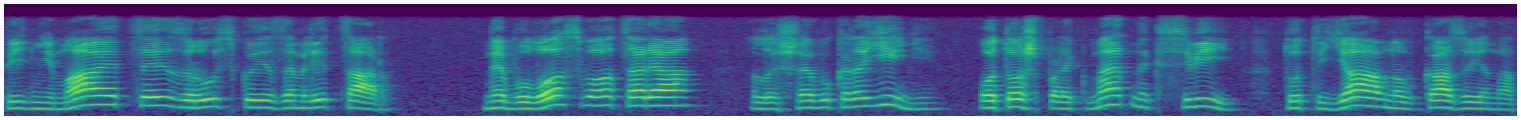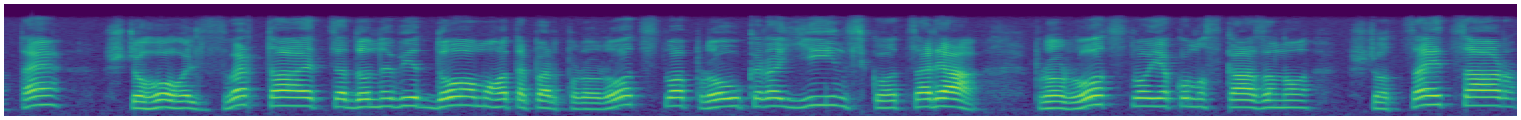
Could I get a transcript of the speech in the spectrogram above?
піднімається із руської землі цар. Не було свого царя лише в Україні. Отож прикметник свій тут явно вказує на те, що Гоголь звертається до невідомого тепер пророцтва про українського царя, пророцтво, в якому сказано, що цей цар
